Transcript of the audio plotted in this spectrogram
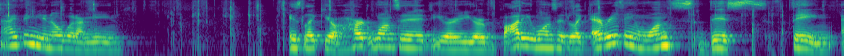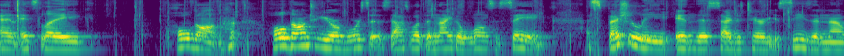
I think you know what I mean it's like your heart wants it, your your body wants it, like everything wants this thing, and it's like, hold on, hold on to your horses. That's what the Knight of Wands is saying, especially in this Sagittarius season. Now,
